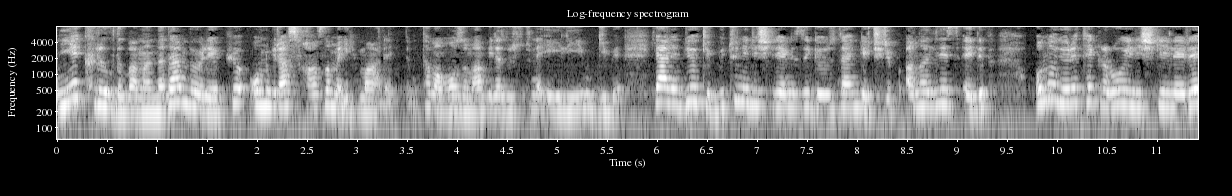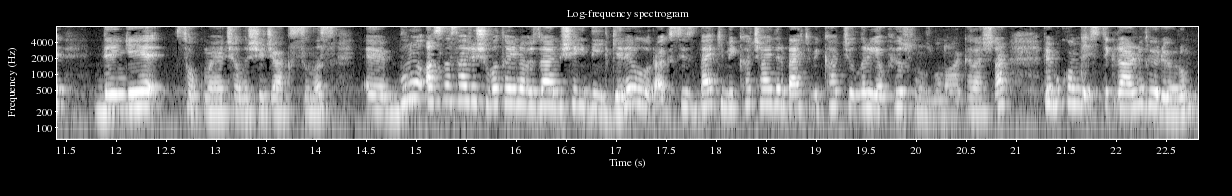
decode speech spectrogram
niye kırıldı bana, neden böyle yapıyor? Onu biraz fazla mı ihmal ettim? Tamam o zaman biraz üstüne eğileyim gibi. Yani diyor ki bütün ilişkilerinizi gözden geçirip, analiz edip ona göre tekrar o ilişkileri dengeye sokmaya çalışacaksınız. Ee, bunu aslında sadece Şubat ayına özel bir şey değil. Genel olarak siz belki birkaç aydır, belki birkaç yıldır yapıyorsunuz bunu arkadaşlar. Ve bu konuda istikrarlı görüyorum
